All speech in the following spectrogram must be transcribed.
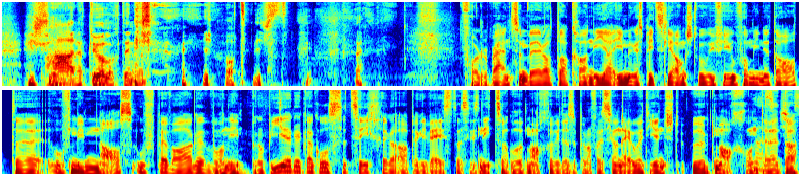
Ist ah, natürlich, dann ist, ja, dann ist vor Ransomware-Attacke habe ich ja immer ein bisschen Angst, weil ich viel von meinen Daten auf meinem NAS aufbewahre, wo ich probiere, aussen zu sichern, aber ich weiss, dass ich es nicht so gut mache, wie das ein professioneller Dienst würde machen. Und, äh, da?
